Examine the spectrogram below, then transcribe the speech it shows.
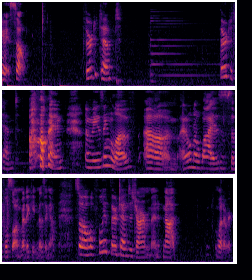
Okay, so third attempt. Third attempt on Amazing Love. Um, I don't know why this is a simple song, but I keep messing up. So hopefully third time's a charm, and if not, whatever.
